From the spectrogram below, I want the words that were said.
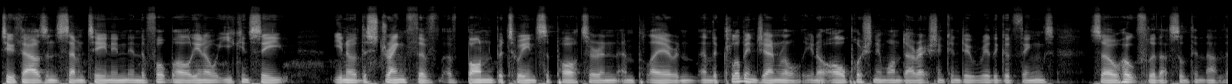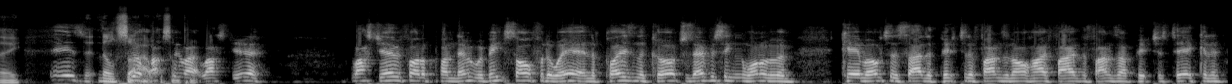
2017 in in the football, you know, you can see you know the strength of, of bond between supporter and, and player and, and the club in general you know all pushing in one direction can do really good things so hopefully that's something that they they'll sort out some like last year. Last year before the pandemic, we beat Salford away, and the players and the coaches, every single one of them, came over to the side of the pitch to the fans and all high five the fans. Had pictures taken, and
